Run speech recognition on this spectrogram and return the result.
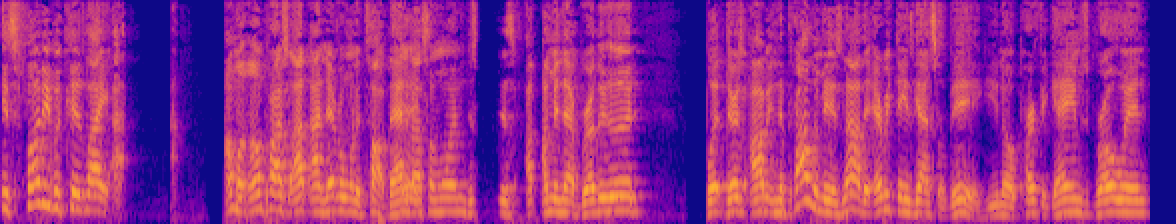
it's funny because like I, I'm an umpire, so I, I never want to talk bad Yeah. about someone just because I'm in that brotherhood. But there's and the problem is now that everything's gotten so big. You know, perfect games growing.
